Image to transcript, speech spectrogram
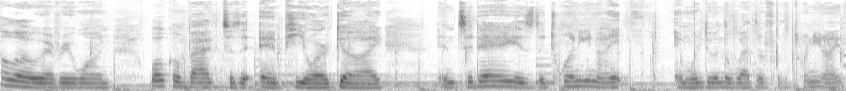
Hello, everyone. Welcome back to the NPR Guy. And today is the 29th, and we're doing the weather for the 29th.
